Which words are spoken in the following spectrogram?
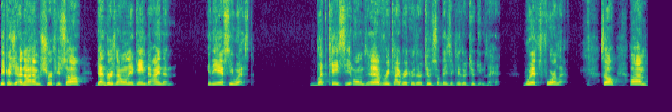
Because I know, I'm sure if you saw, Denver is now only a game behind them in the AFC West. But KC owns every tiebreaker there too. So basically, they're two games ahead with four left. So, um,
